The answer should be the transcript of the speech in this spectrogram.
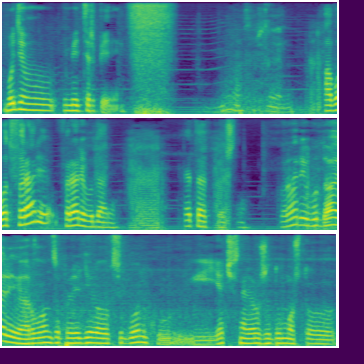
будем иметь терпение. Ну, собственно, верно. А вот Феррари, Феррари в ударе. Это точно. Феррари в ударе, Орлонзо пролидировал всю гонку, и я, честно говоря, уже думал, что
